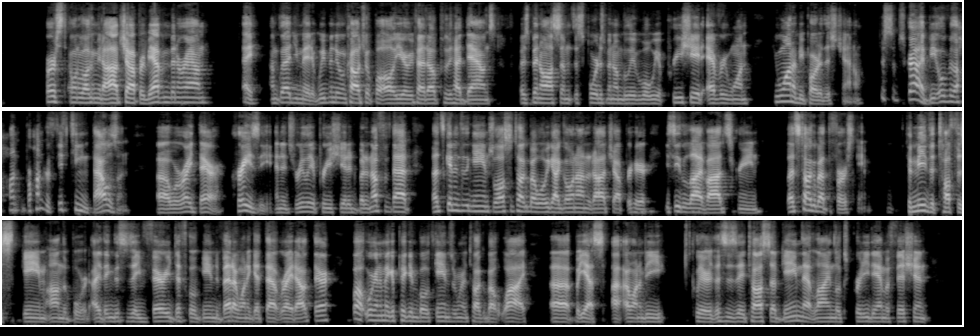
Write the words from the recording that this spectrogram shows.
First, I want to welcome you to OddsShopper. If you haven't been around, hey, I'm glad you made it. We've been doing college football all year. We've had ups, we've had downs. It's been awesome. The sport has been unbelievable. We appreciate everyone. If you want to be part of this channel, just subscribe. Be over the 115,000. Uh, we're right there. Crazy. And it's really appreciated. But enough of that. Let's get into the games. We'll also talk about what we got going on at OddsShopper here. You see the live odd screen. Let's talk about the first game. To me, the toughest game on the board. I think this is a very difficult game to bet. I want to get that right out there but we're going to make a pick in both games. And we're going to talk about why. Uh, but yes, I, I want to be clear. This is a toss up game. That line looks pretty damn efficient.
